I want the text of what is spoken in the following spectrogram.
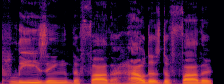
pleasing the Father. How does the Father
